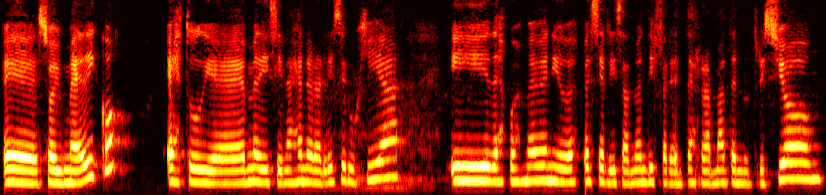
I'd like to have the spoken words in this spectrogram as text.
eh, soy médico, estudié medicina general y cirugía y después me he venido especializando en diferentes ramas de nutrición,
